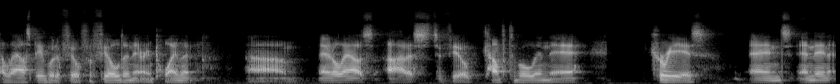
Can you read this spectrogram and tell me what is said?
allows people to feel fulfilled in their employment, um, and it allows artists to feel comfortable in their careers, and and then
